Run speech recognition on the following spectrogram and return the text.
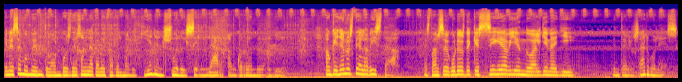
En ese momento ambos dejan la cabeza del maniquí en el suelo y se largan corriendo de allí. Aunque ya no esté a la vista, están seguros de que sigue habiendo alguien allí, entre los árboles,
